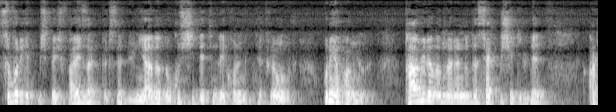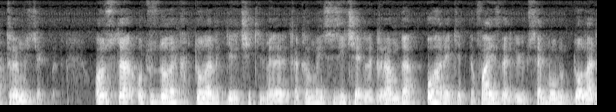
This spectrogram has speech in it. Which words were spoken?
0.75 faiz arttırırsa dünyada 9 şiddetinde ekonomik deprem olur. Bunu yapamıyorlar. Tahvil alımlarını da sert bir şekilde arttıramayacaklar. Ons'ta 30 dolar 40 dolarlık geri çekilmelere takılmayın. Sizi içeride gramda o harekette faizlerde yükselme olur. Dolar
